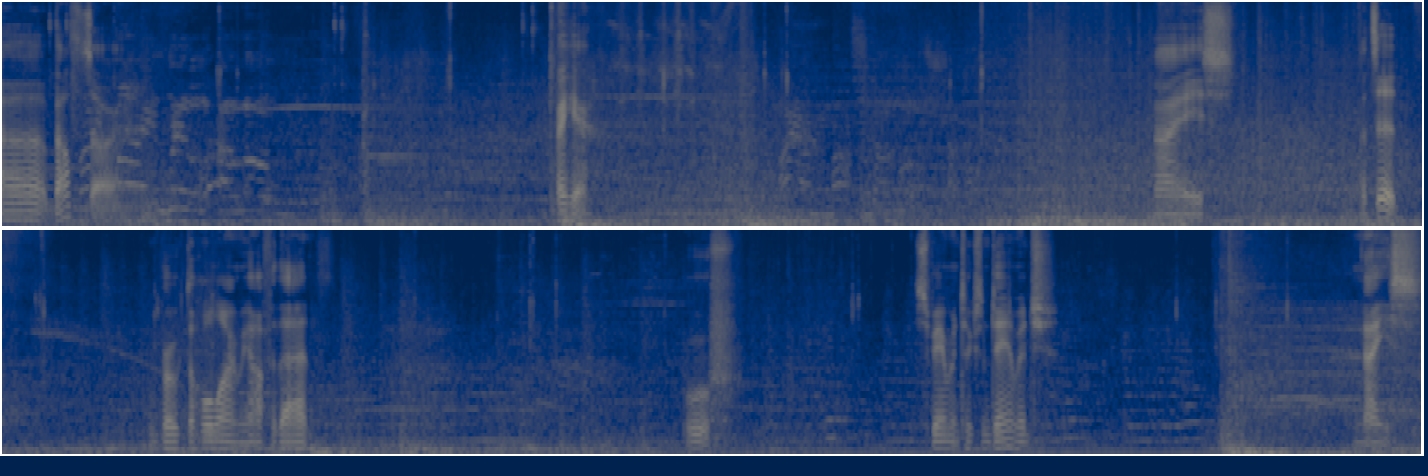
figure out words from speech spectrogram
Uh, Balthasar. Right here. Nice. That's it. Broke the whole army off of that. Oof. Spearman took some damage. Nice.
